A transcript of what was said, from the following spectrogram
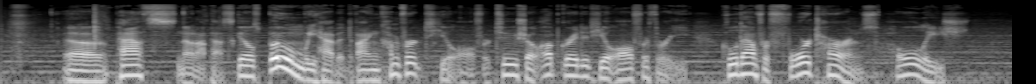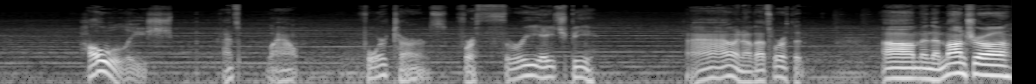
Uh, paths, no not path skills, boom, we have it, Divine Comfort, heal all for 2, show upgraded, heal all for 3. Cooldown for 4 turns, holy sh... Holy sh... That's, wow. 4 turns for 3 HP. I don't know if that's worth it. Um, and then Mantra,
